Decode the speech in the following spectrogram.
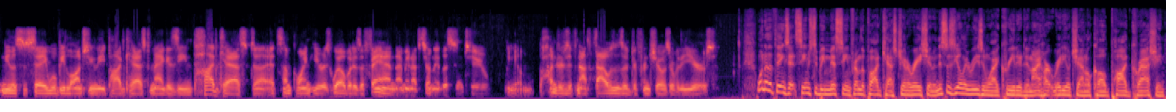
needless to say, we'll be launching the podcast magazine podcast uh, at some point here as well. But as a fan, I mean, I've certainly listened to you know, hundreds, if not thousands, of different shows over the years. One of the things that seems to be missing from the podcast generation, and this is the only reason why I created an iHeartRadio channel called Pod Crashing.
